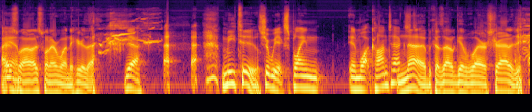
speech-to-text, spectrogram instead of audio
I I just, am. want, I just want everyone to hear that. Yeah. Me too. Should we explain in what context? No, because that'll give away our strategy.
